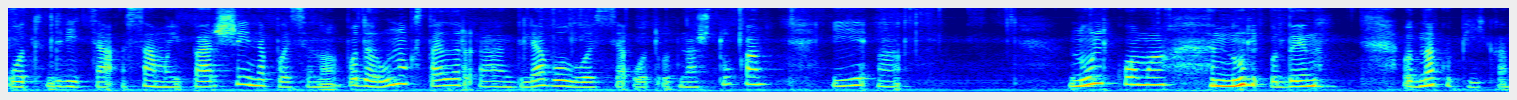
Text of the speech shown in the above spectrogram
От, дивіться, самий перший написано: подарунок стайлер для волосся. От одна штука і е, 0,01 одна копійка.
